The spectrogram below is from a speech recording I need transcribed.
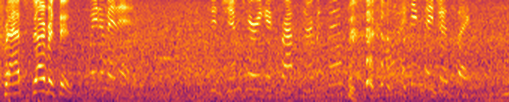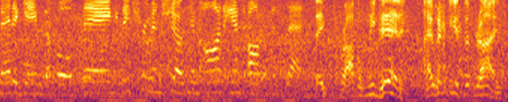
craft services. Wait a minute. Did Jim Carrey get craft services? I think they just like metagame the whole thing. They Truman showed him on and off the set. They probably did. I wouldn't be surprised.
